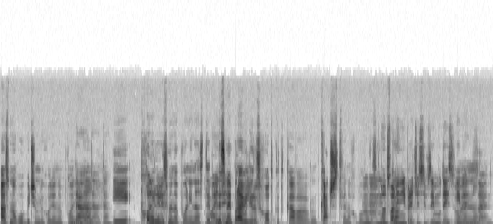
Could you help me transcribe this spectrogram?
Аз много обичам да ходя на планина. Да, да, да. И ходили ли сме на планина с теб? Май не. не сме правили разходка такава качествена, хубава mm-hmm, разходка. Но това не ни пречи си взаимодействаме Именно. заедно.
